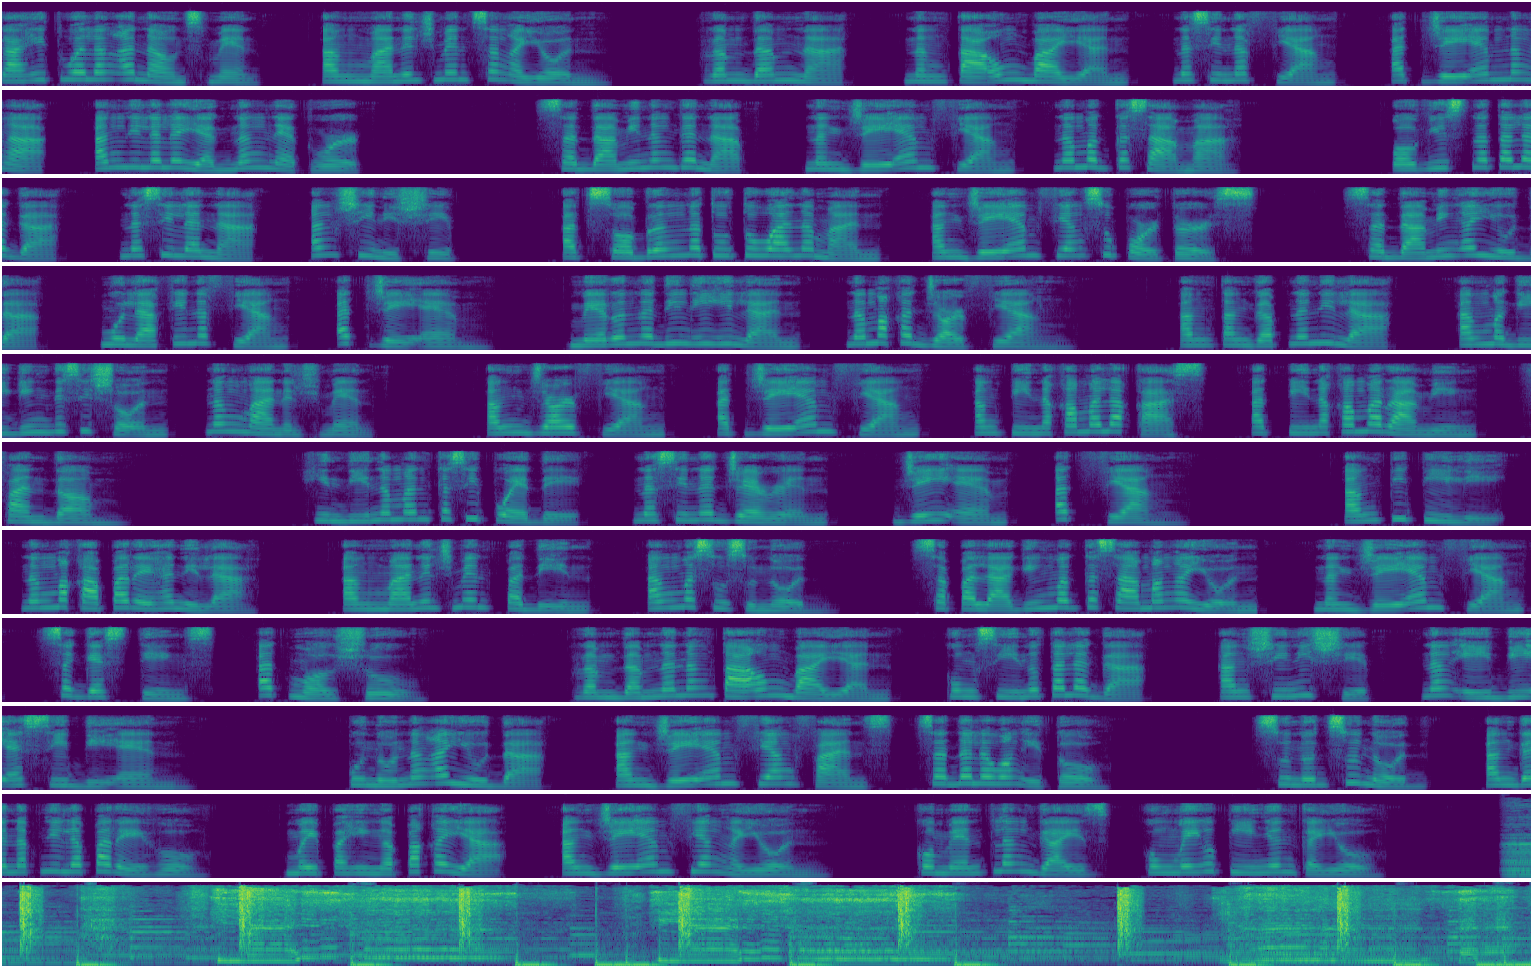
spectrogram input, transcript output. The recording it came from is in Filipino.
Kahit walang announcement, ang management sa ngayon. Ramdam na, ng taong bayan, na sina Fiang, at JM na nga, ang nilalayag ng network. Sa dami ng ganap, ng JM Fiang, na magkasama. Obvious na talaga, na sila na, ang siniship. At sobrang natutuwa naman, ang JM Fiang supporters. Sa daming ayuda, mula kina Fiang, at JM. Meron na din iilan, na maka-jar Fiang. Ang tanggap na nila, ang magiging desisyon, ng management. Ang Jar Fiang, at JM Fiang, ang pinakamalakas, at pinakamaraming, fandom. Hindi naman kasi pwede, na sina Jeren, JM, at Fiang. Ang pipili, ng makapareha nila. Ang management pa din, ang masusunod. Sa palaging magkasama ngayon, ng JM Fiang, sa guestings, at mall show. Ramdam na ng taong bayan, kung sino talaga ang siniship ng ABS-CBN. Puno ng ayuda ang JM Fiang fans sa dalawang ito. Sunod-sunod, ang ganap nila pareho. May pahinga pa kaya ang JM Fiang ngayon? Comment lang guys kung may opinion kayo. Yeah. Yeah. Yeah.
